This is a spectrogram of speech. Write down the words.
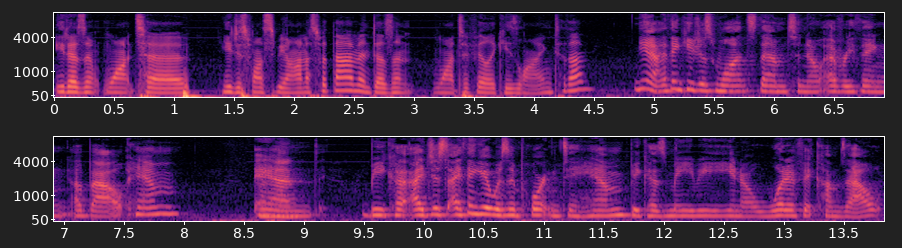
he doesn't want to, he just wants to be honest with them and doesn't want to feel like he's lying to them. Yeah, I think he just wants them to know everything about him. Mm-hmm. And because I just I think it was important to him because maybe, you know, what if it comes out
